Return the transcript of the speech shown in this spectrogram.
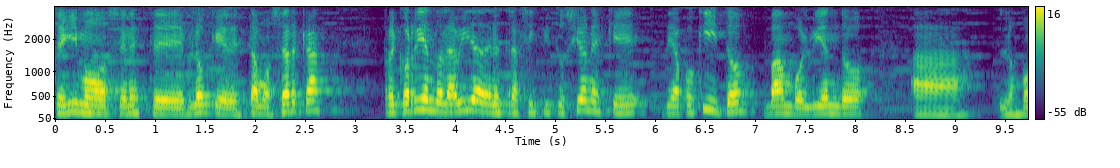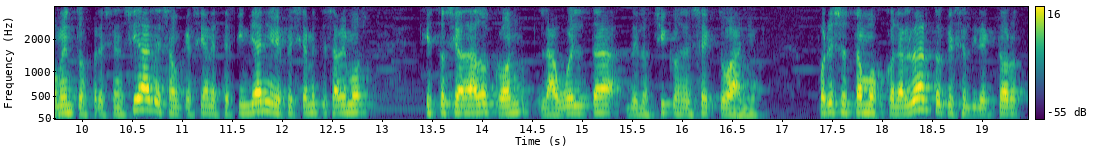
Seguimos en este bloque de Estamos cerca, recorriendo la vida de nuestras instituciones que de a poquito van volviendo a los momentos presenciales, aunque sean este fin de año, y especialmente sabemos que esto se ha dado con la vuelta de los chicos del sexto año. Por eso estamos con Alberto, que es el director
